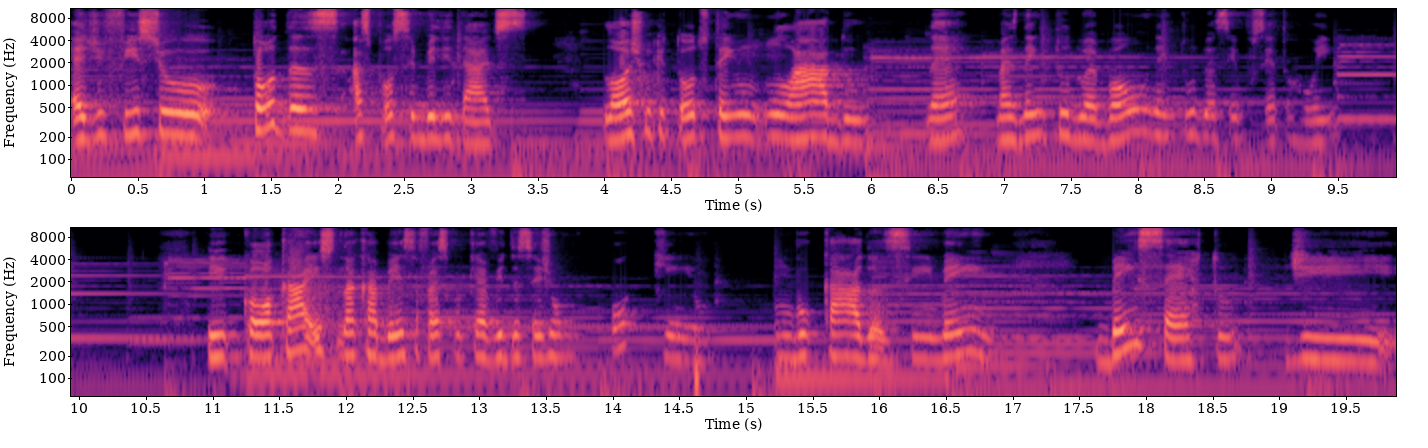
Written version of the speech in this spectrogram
É difícil todas as possibilidades. Lógico que todos têm um lado, né? Mas nem tudo é bom, nem tudo é 100% ruim. E colocar isso na cabeça faz com que a vida seja um pouquinho, um bocado assim, bem bem certo de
